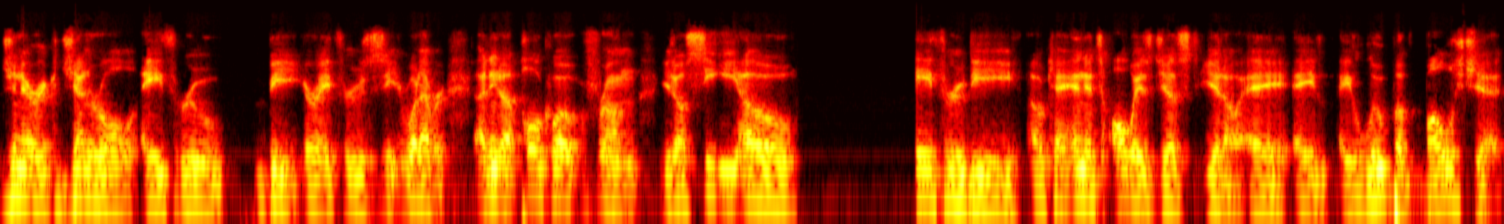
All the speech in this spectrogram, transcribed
generic general a through b or a through z or whatever. I need a pull quote from you know ceo a through d okay? And it's always just you know a a, a loop of bullshit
